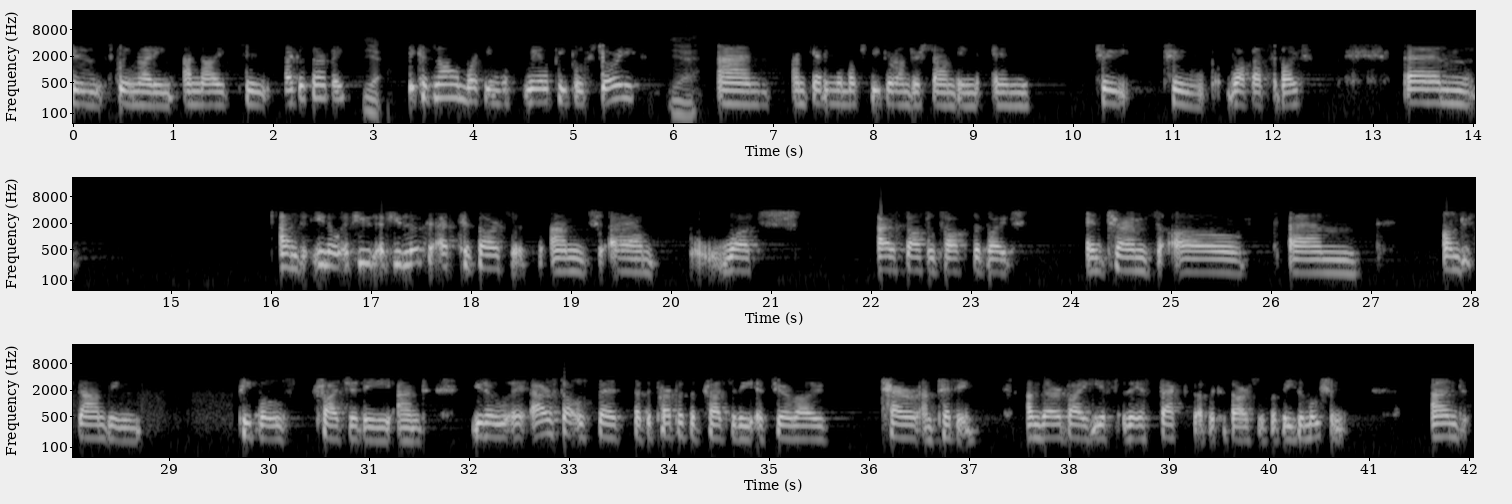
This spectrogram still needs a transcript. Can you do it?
to screenwriting and now to psychotherapy, Yeah. because now I'm working with real people's stories Yeah. and I'm getting a much deeper understanding in to to what that's about. Um, and you know, if you if you look at catharsis and um, what Aristotle talks about in terms of um, understanding people's tragedy, and you know, Aristotle says that the purpose of tragedy is to arouse terror and pity, and thereby he, the effects of the catharsis of these emotions. And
